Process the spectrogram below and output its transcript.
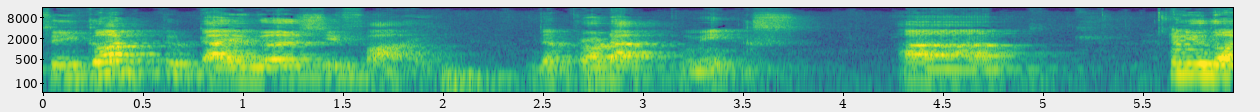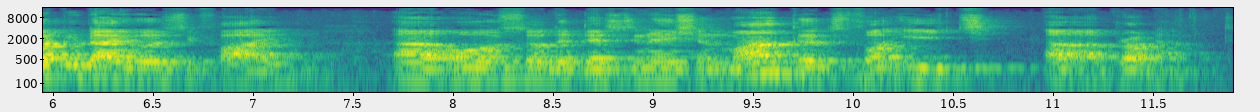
so you got to diversify the product mix. Uh, and you got to diversify uh, also the destination markets for each uh, product.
